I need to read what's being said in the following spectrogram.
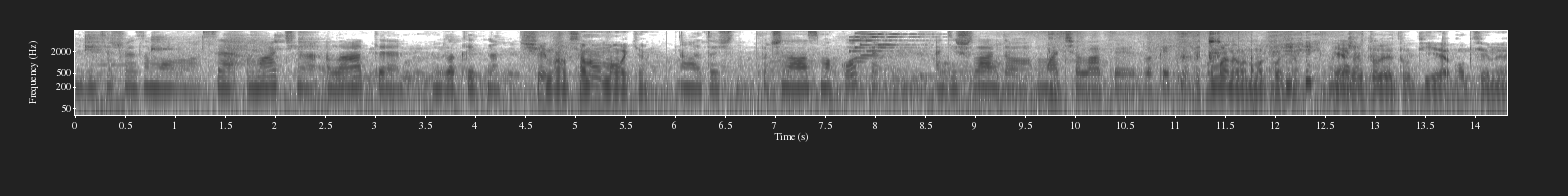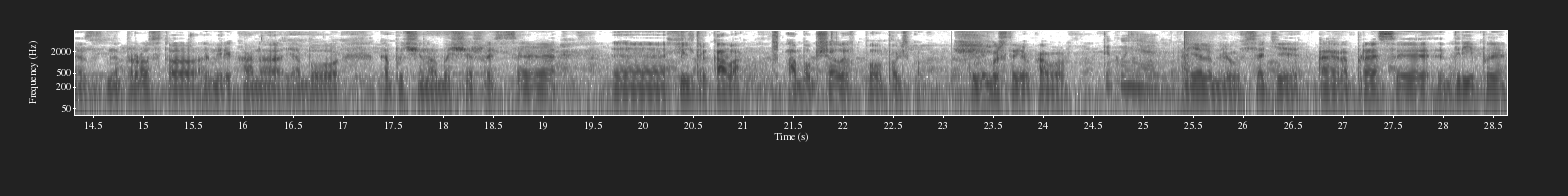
Дивіться, що я замовила. Це матча лате блакитна. Ще й на овсяному молокі. А, точно. Починала з макофі, а дійшла до матча лати блакитна. У мене вон макофі. Я жартую, тут є опції не, не просто американо або капучино, або ще щось. Це е, фільтр кава або пшелив по польську. Ти любиш таку каву? Таку ні. А я люблю всякі аеропреси, дріпи.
